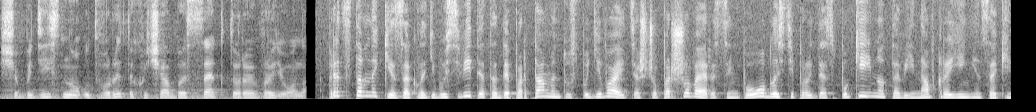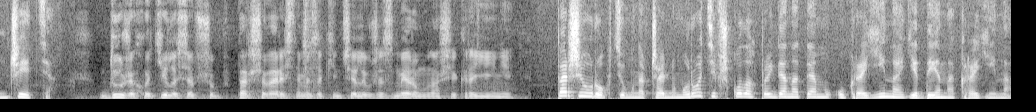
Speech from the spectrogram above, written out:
щоб дійсно утворити хоча б сектори в районах. Представники закладів освіти та департаменту сподіваються, що 1 вересень по області пройде спокійно та війна в країні закінчиться. Дуже хотілося б, щоб 1 вересня ми закінчили вже з миром в нашій країні. Перший урок цьому навчальному році в школах пройде на тему Україна єдина країна.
